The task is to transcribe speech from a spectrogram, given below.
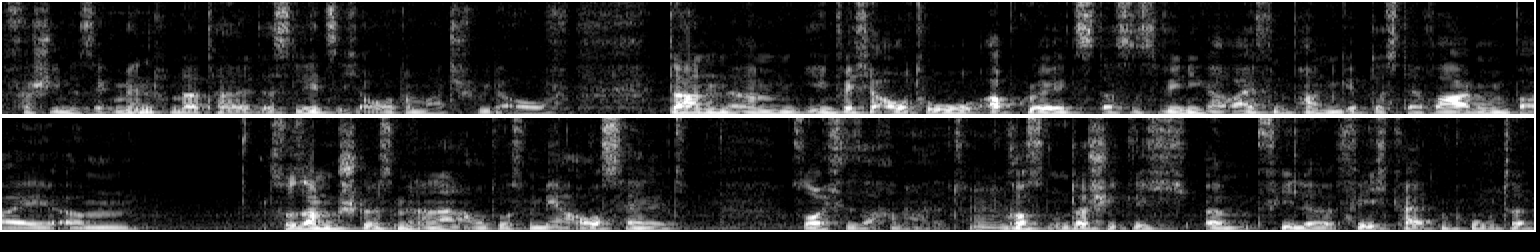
verschiedene Segmente unterteilt ist, lädt sich automatisch wieder auf. Dann irgendwelche Auto-Upgrades, dass es weniger Reifenpannen gibt, dass der Wagen bei Zusammenstößen mit anderen Autos mehr aushält. Solche Sachen halt. Kosten unterschiedlich ähm, viele Fähigkeitenpunkte.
